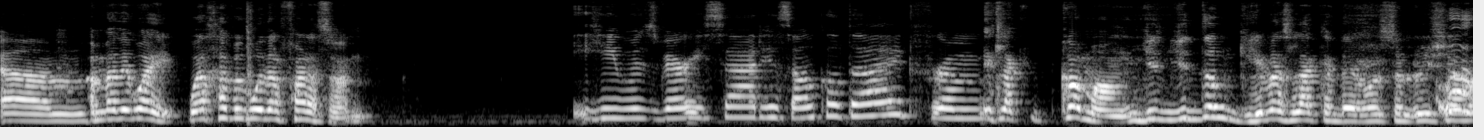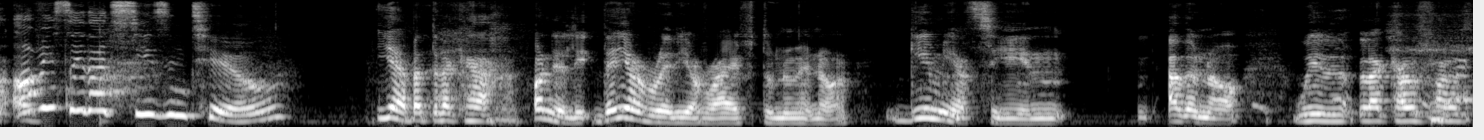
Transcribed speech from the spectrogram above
Um, And by the way, what happened with Ar-Pharazon? he was very sad. His uncle died from. It's like, come on, you, you don't give us like the resolution. Well, of- obviously that's season two. yeah, but like, uh, honestly, they already arrived to Numenor. Give me a scene. I don't know with like Alpha.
